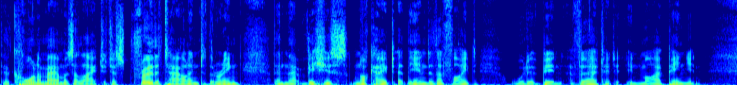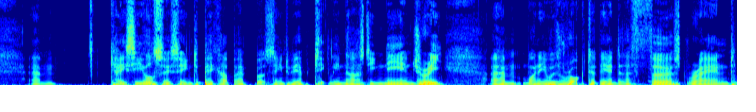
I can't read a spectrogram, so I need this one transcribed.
the corner man was allowed to just throw the towel into the ring, then that vicious knockout at the end of the fight would have been averted, in my opinion. Um, Casey also seemed to pick up a, what seemed to be a particularly nasty knee injury um, when he was rocked at the end of the first round.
